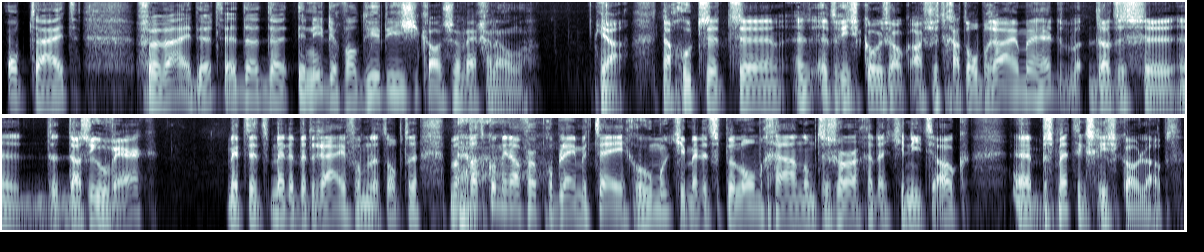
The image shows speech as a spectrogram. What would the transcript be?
op tijd verwijderd? dat in ieder geval die risico's zijn weggenomen. Ja, nou goed, het, eh, het, risico is ook als je het gaat opruimen. Hè, dat, is, eh, dat is uw werk. Met het, met het bedrijf om dat op te. Maar wat kom je nou voor problemen tegen? Hoe moet je met het spul omgaan om te zorgen dat je niet ook eh, besmettingsrisico loopt?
